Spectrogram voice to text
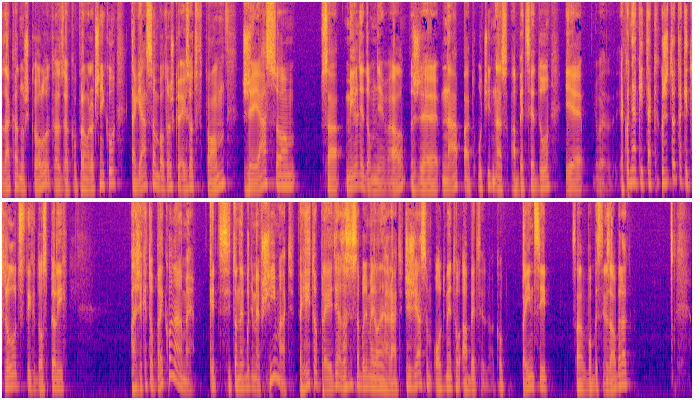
základnú školu, ako v prvom ročníku, tak ja som bol trošku exot v tom, že ja som sa milne domnieval, že nápad učiť nás abecedu je ako nejaký tak, akože to je taký trúd z tých dospelých, ale že keď to prekonáme, keď si to nebudeme všímať, tak ich to prejde a zase sa budeme len hrať. Čiže ja som odmietol ABC, ako princíp sa vôbec tým zaoberať.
